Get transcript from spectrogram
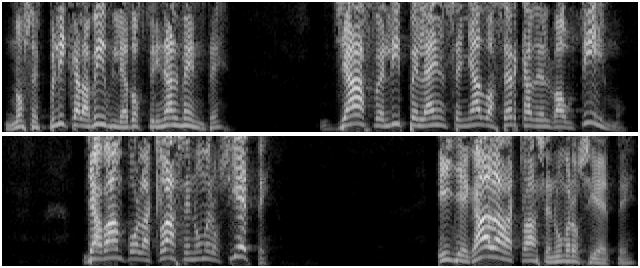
nos explica la Biblia doctrinalmente, ya Felipe le ha enseñado acerca del bautismo. Ya van por la clase número 7. Y llegada a la clase número 7,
